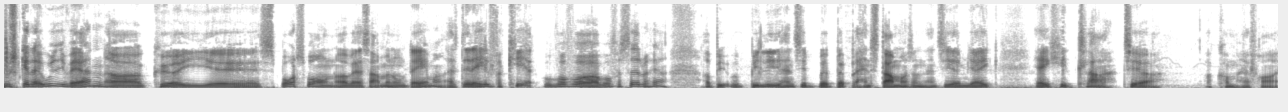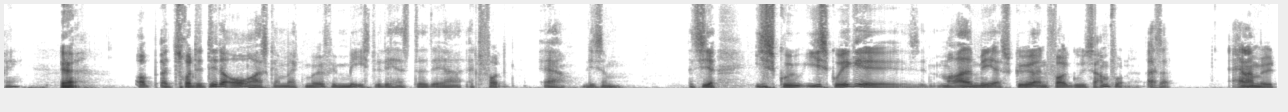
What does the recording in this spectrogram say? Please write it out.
Du skal da ud i verden og køre i øh, sportsvogn og være sammen med nogle damer. Altså, det er da helt forkert. Hvorfor, hvorfor sidder du her? Og Billy, han, siger, han stammer sådan, han siger, jeg er ikke, jeg er ikke helt klar til at, at komme herfra. Ikke? Ja. Og jeg tror, det er det, der overrasker McMurphy mest ved det her sted, det er, at folk er ligesom, at siger, I skulle, I skulle ikke meget mere skøre end folk ude i samfundet. Altså, han har mødt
